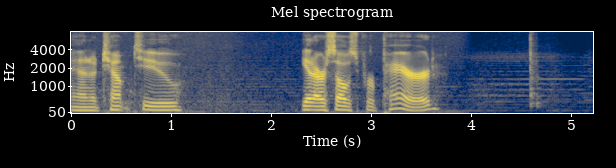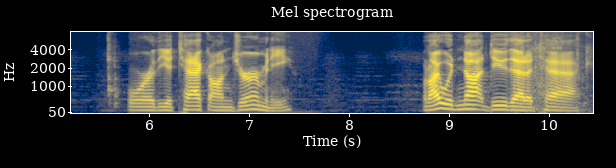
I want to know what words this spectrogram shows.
and attempt to get ourselves prepared for the attack on Germany. But I would not do that attack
